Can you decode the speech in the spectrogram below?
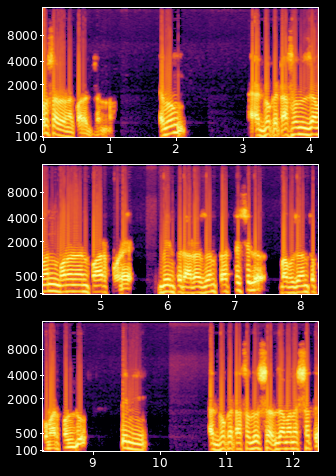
প্রচারণা করার জন্য। এবং অ্যাডভোকেট আসাদুজ্জামান মনোনয়ন পাওয়ার পরে বিএনপির আর একজন প্রার্থী ছিল বাবু জয়ন্ত কুমার কুন্ডু তিনি অ্যাডভোকেট আসাদুজ্জামানের সাথে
